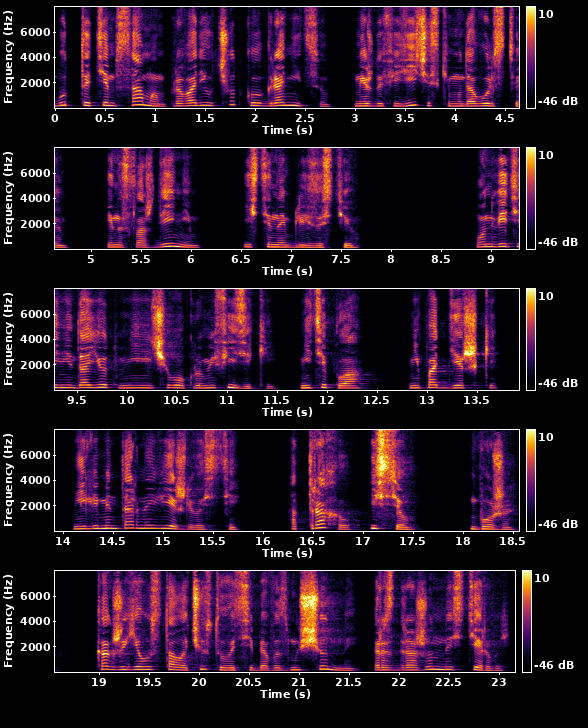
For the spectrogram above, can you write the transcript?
будто тем самым проводил четкую границу между физическим удовольствием и наслаждением истинной близостью. Он ведь и не дает мне ничего, кроме физики, ни тепла, ни поддержки, ни элементарной вежливости. Оттрахал и все. Боже, как же я устала чувствовать себя возмущенной, раздраженной стервой.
